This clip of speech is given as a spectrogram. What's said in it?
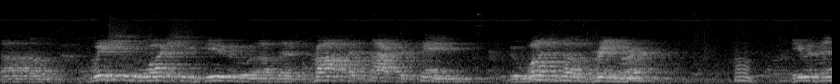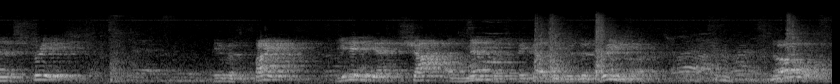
uh, wishy-washy view of the prophet Dr. King, who was no dreamer, he was in the streets. He was fighting. He didn't get shot in Memphis because he was a dreamer. No.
